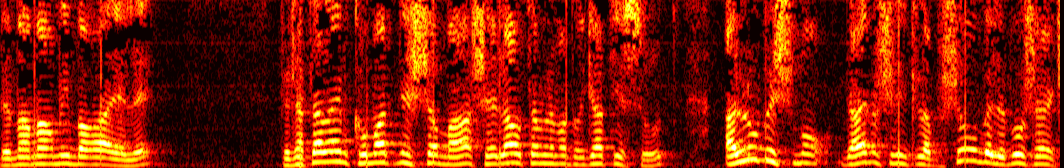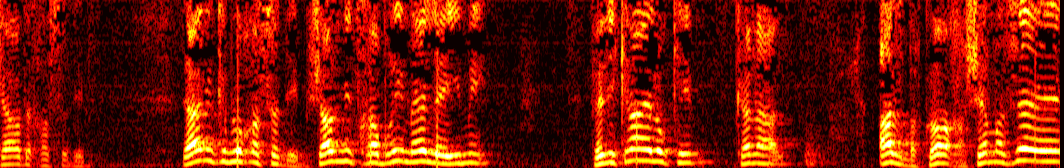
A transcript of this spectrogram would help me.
במאמר מי ברא אלה, ונתן להם קומת נשמה שהעלה אותם למדרגת יסוד, עלו בשמו, דהיינו שנתלבשו בלבוש היקר דחסדים. דהיינו קיבלו חסדים, שאז מתחברים אלה עם מי? ונקרא אלוקים, כנ"ל. אז בכוח השם הזה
